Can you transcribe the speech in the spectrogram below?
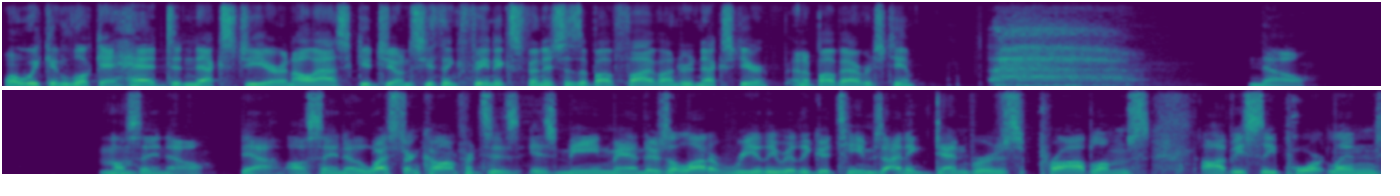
Well, we can look ahead to next year, and I'll ask you, Jonas. You think Phoenix finishes above 500 next year, an above average team? no. Mm. I'll say no. Yeah, I'll say no. The Western Conference is, is mean, man. There's a lot of really, really good teams. I think Denver's problems, obviously Portland.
